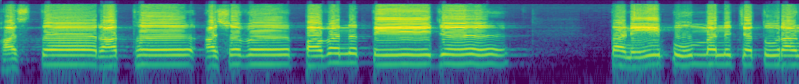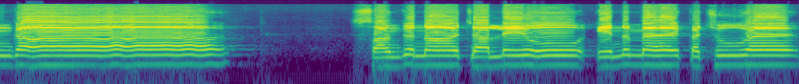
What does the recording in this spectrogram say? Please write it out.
ਹਸਤ ਰਥ ਅਸ਼ਵ ਪਵਨ ਤੇਜ, ਧਣੀ ਭੂਮਨ ਚਤੁਰੰਗਾ। ਸੰਗ ਨਾ ਚਾਲਿਓ, ਇਨ ਮੈਂ ਕਛੂਐ।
